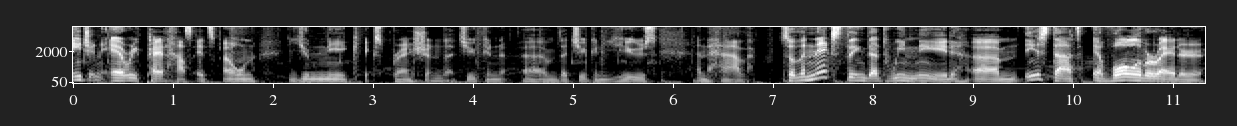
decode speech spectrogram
each and every pet has its own unique expression that you can um, that you can use and have. So the next thing that we need um, is that evolverator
